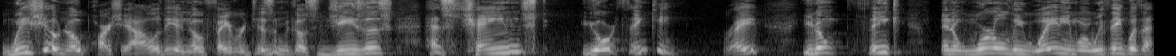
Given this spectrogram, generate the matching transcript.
we show no partiality and no favoritism because Jesus has changed your thinking, right? You don't think in a worldly way anymore. We think with a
